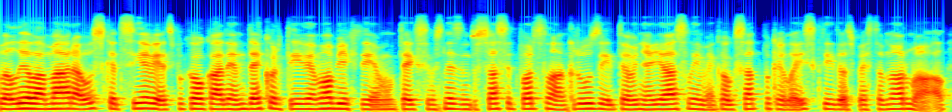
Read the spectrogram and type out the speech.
vēl lielā mērā uzskata sievietes par kaut kādiem dekoratīviem objektiem. Teiksim, es nezinu, tu sasit porcelāna krūzīti, tev viņai jāslīmē kaut kas atpakaļ, lai izskatītos pēc tam normāli.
